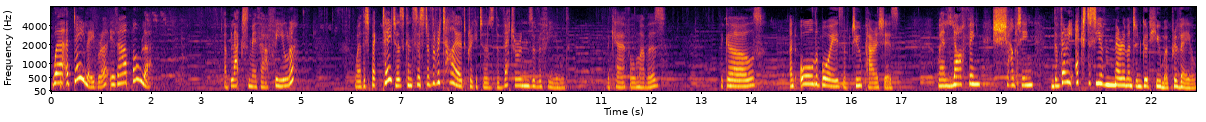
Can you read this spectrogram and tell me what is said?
Where a day labourer is our bowler, a blacksmith our fielder, where the spectators consist of the retired cricketers, the veterans of the field, the careful mothers, the girls, and all the boys of two parishes, where laughing, shouting, and the very ecstasy of merriment and good humour prevail.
